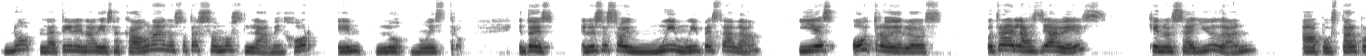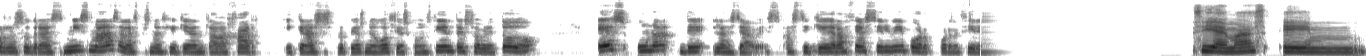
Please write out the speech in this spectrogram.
no la tiene nadie. O sea, cada una de nosotras somos la mejor en lo nuestro. Entonces, en eso soy muy, muy pesada y es otro de los, otra de las llaves que nos ayudan a apostar por nosotras mismas, a las personas que quieran trabajar y crear sus propios negocios conscientes, sobre todo, es una de las llaves. Así que gracias, Silvi, por, por decir. Sí, además, em,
